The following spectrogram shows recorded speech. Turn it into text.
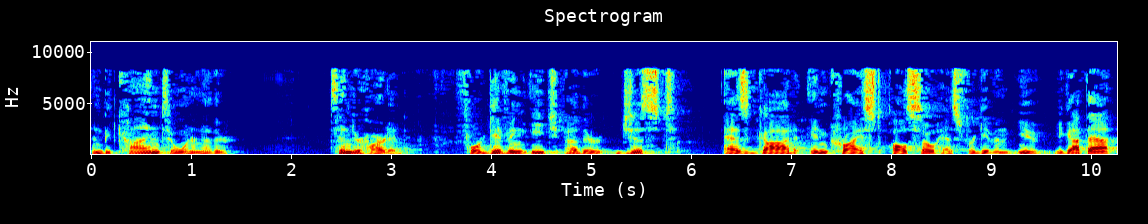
and be kind to one another, tenderhearted, forgiving each other just as God in Christ also has forgiven you. You got that?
